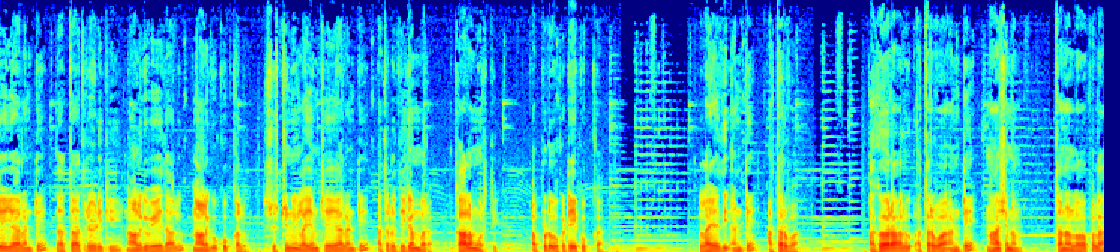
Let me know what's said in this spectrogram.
చేయాలంటే దత్తాత్రేయుడికి నాలుగు వేదాలు నాలుగు కుక్కలు. సృష్టిని లయం చేయాలంటే అతడు దిగంబర కాలమూర్తి. అప్పుడు ఒకటే కుక్క. లయది అంటే అథర్వ. అఘోరాలు అథర్వ అంటే నాశనం. తన లోపల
